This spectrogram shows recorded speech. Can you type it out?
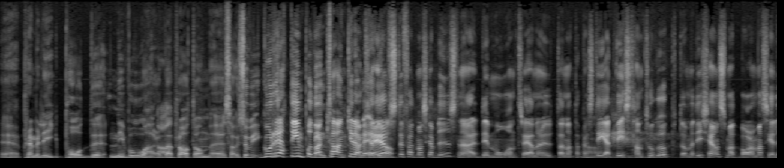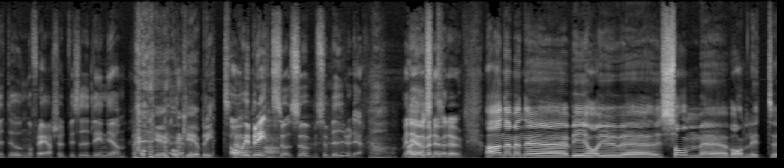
eh, Premier League-podd-nivå här och Ja. börja prata om eh, saker. Så vi går rätt in på din Vad- tanke där vad med Howe. krävs det för att man ska bli en sån här demontränare utan att ha presterat? Visst, han tog upp dem, men det känns som att bara man ser lite ung och fräsch ut vid sidlinjen och, och är britt. Ja, och är britt Ja. så, så, så blir det det. Men det Ja, är ja, över nu, eller hur? Ja, nej men eh, vi har ju eh, som eh, vanligt eh,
